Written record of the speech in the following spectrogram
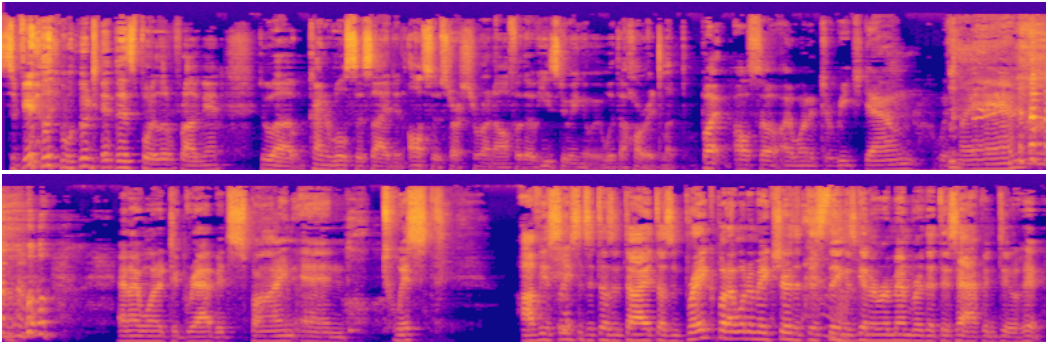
severely wounded this poor little frogman who uh, kind of rolls to the side and also starts to run off, although he's doing it with a horrid limp. But also, I wanted to reach down with my hand, and I wanted to grab its spine and twist. Obviously, since it doesn't die, it doesn't break. But I want to make sure that this thing is going to remember that this happened to it.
